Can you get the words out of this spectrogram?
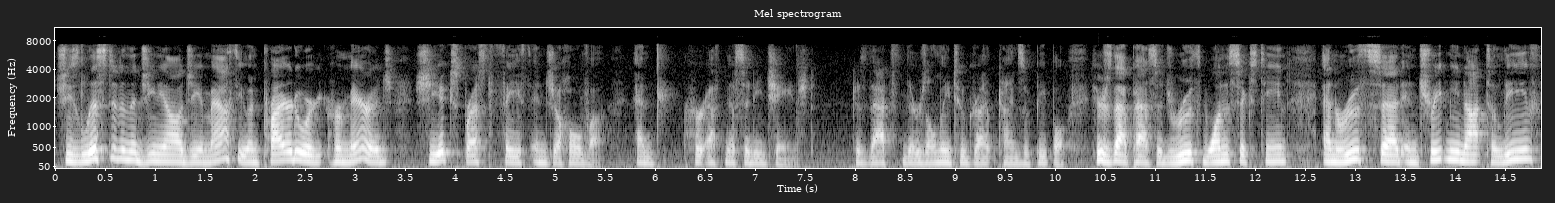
She's listed in the genealogy of Matthew, and prior to her, her marriage, she expressed faith in Jehovah, and her ethnicity changed because that's there's only two kinds of people. Here's that passage, Ruth 1:16, and Ruth said, "Entreat me not to leave,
